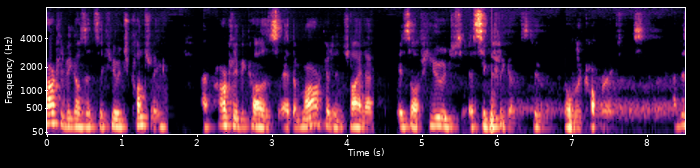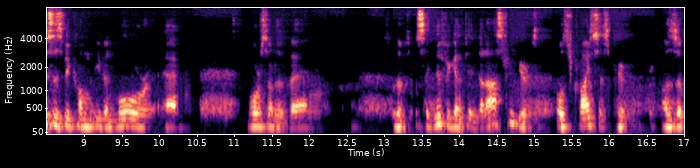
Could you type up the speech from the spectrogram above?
partly because it's a huge country and partly because uh, the market in China is of huge uh, significance to global corporations. And this has become even more, um, more sort of, um, sort of significant in the last few years, post-crisis period, because of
